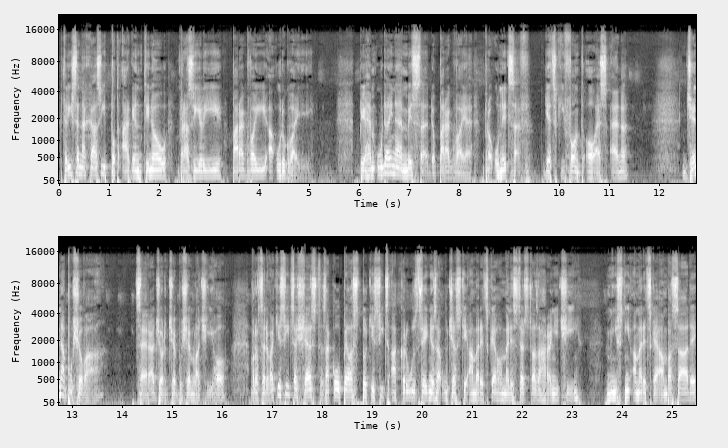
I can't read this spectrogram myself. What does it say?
který se nachází pod Argentinou, Brazílií, Paraguají a Uruguají. Během údajné mise do Paraguaje pro UNICEF Dětský fond OSN, Jenna Bushová, dcera George Bushe mladšího, v roce 2006 zakoupila 100 tisíc akrů zřejmě za účasti amerického ministerstva zahraničí, místní americké ambasády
